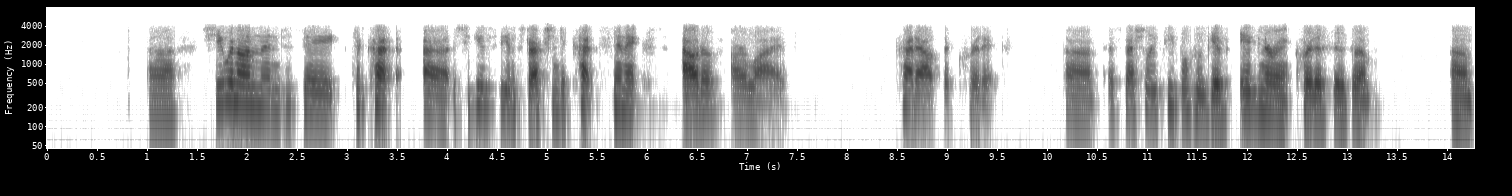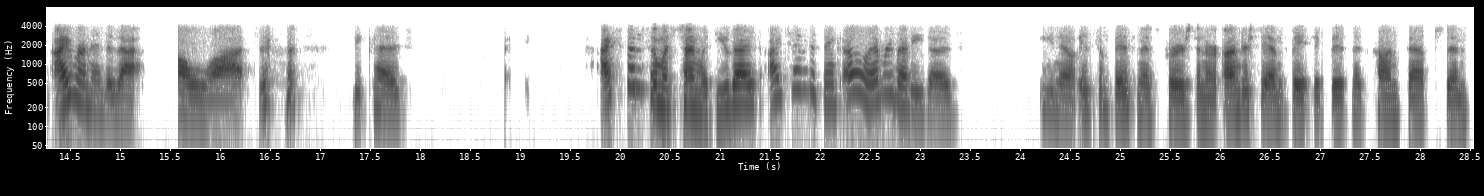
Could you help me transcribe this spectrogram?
Uh, she went on then to say to cut. Uh, she gives the instruction to cut cynics out of our lives, cut out the critics, uh, especially people who give ignorant criticism. Um, I run into that a lot because I spend so much time with you guys. I tend to think, oh, everybody does, you know, is a business person or understands basic business concepts and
